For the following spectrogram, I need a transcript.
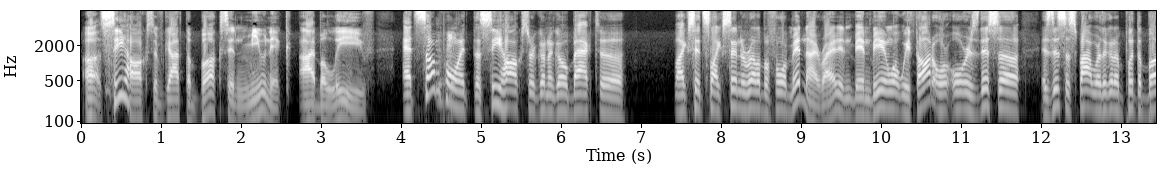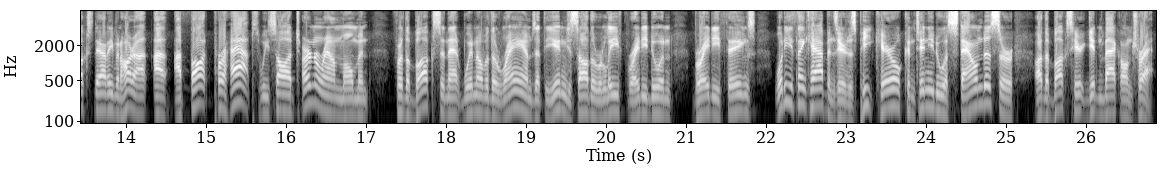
Uh, Seahawks have got the Bucks in Munich, I believe. At some point, the Seahawks are going to go back to like it's like Cinderella before midnight, right? And, and being what we thought, or or is this a is this a spot where they're going to put the Bucks down even harder? I, I, I thought perhaps we saw a turnaround moment for the Bucks in that win over the Rams at the end. You saw the relief, Brady doing Brady things. What do you think happens here? Does Pete Carroll continue to astound us, or are the Bucks here getting back on track?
